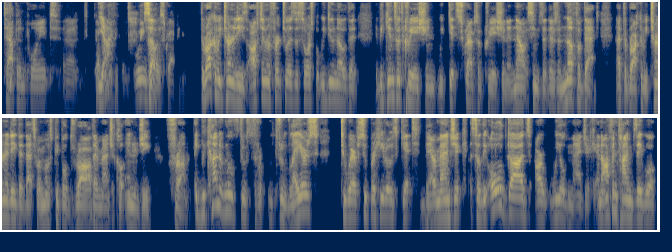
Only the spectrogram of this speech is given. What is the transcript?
tap in point. Uh, yeah. We can So- call it a scrap heap. The Rock of Eternity is often referred to as the source, but we do know that it begins with creation. We get scraps of creation, and now it seems that there's enough of that at the Rock of Eternity that that's where most people draw their magical energy from. We kind of move through through, through layers to where superheroes get their magic. So the old gods are wield magic, and oftentimes they will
